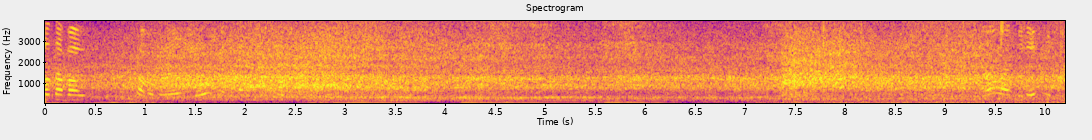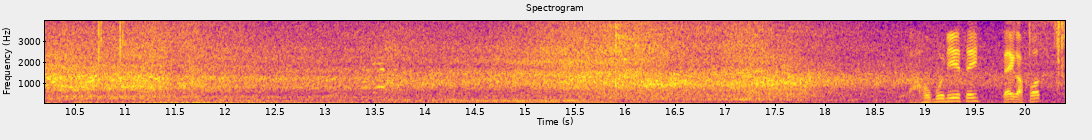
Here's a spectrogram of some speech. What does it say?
Passou, tava. Tava show, Não, é sempre. Carro bonito, hein? Pega a foto.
